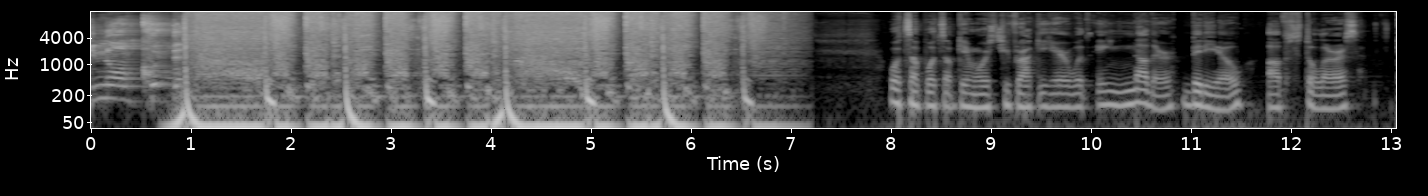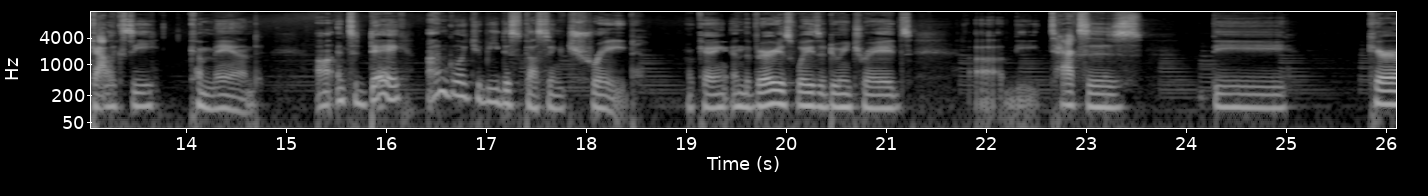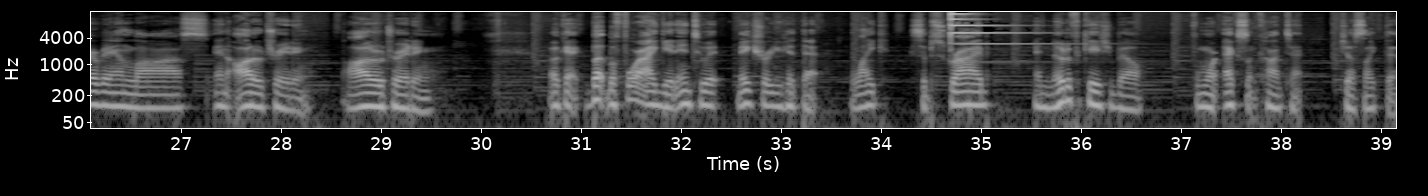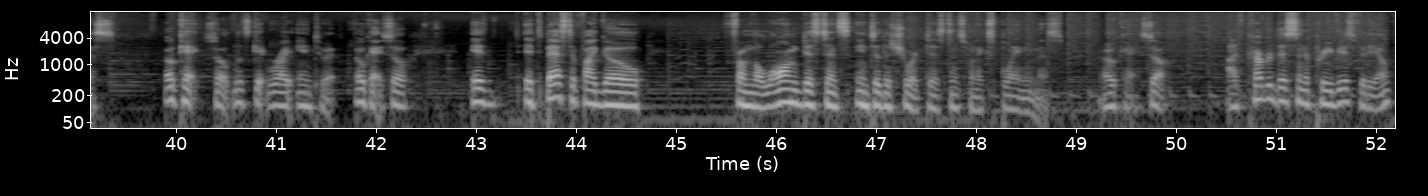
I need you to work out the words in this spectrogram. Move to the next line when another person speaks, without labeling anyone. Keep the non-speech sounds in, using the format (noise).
You know I'm quick.
What's up, what's up, Game Wars? Chief Rockie here with another video of Stellaris Galaxy Command. Uh, and today, I'm going to be discussing trade, okay? And the various ways of doing trades, uh, the taxes, the caravan loss, and auto trading. Auto trading. Okay, but before I get into it, make sure you hit that like, subscribe, and notification bell for more excellent content just like this. Okay, so let's get right into it. Okay, so it it's best if I go from the long distance into the short distance when explaining this. Okay, so I've covered this in a previous video.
